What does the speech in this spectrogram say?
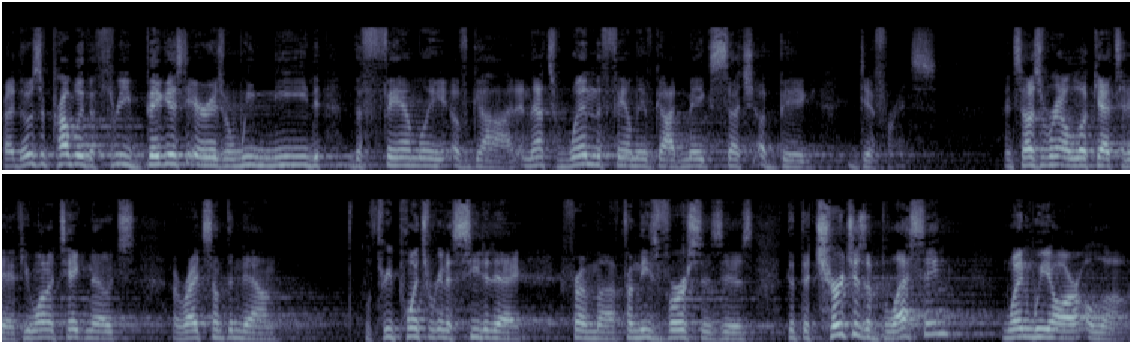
Right? Those are probably the three biggest areas when we need the family of God. And that's when the family of God makes such a big difference. And so, as we're going to look at today, if you want to take notes or write something down, the three points we're going to see today from, uh, from these verses is that the church is a blessing when we are alone.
